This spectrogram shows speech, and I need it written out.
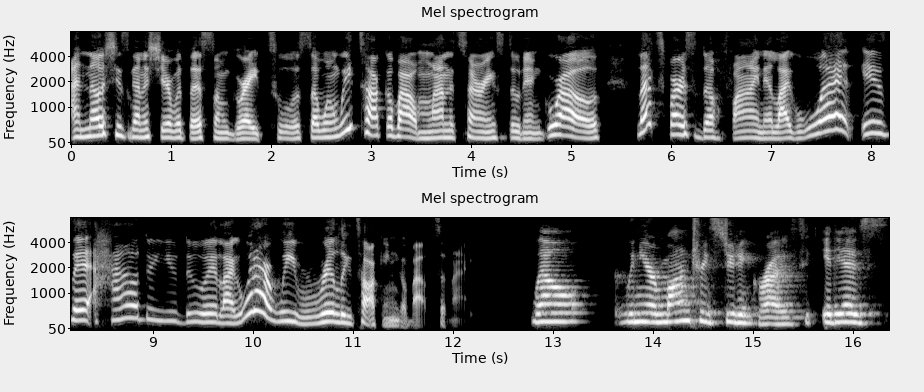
I know she's going to share with us some great tools. So when we talk about monitoring student growth, let's first define it. Like, what is it? How do you do it? Like, what are we really talking about tonight? Well, when you're monitoring student growth, it is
